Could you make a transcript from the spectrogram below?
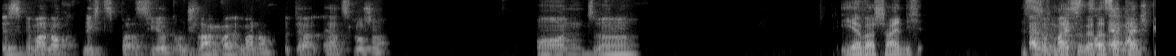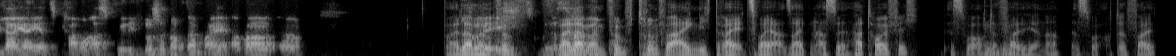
ist immer noch nichts passiert und schlagen wir immer noch mit der Herzlusche. Und äh, eher wahrscheinlich ist also meistens sogar, dass hat der Alleinspieler ja jetzt Karo Ass König Lusche noch dabei, aber äh, weil er, beim fünf, weil er beim fünf Trümpfe eigentlich drei, zwei Seitenasse hat häufig. Ist wohl auch mhm. der Fall hier, ne? Ist wohl auch der Fall.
